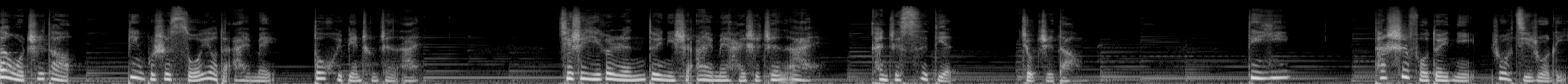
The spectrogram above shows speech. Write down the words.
但我知道，并不是所有的暧昧都会变成真爱。其实，一个人对你是暧昧还是真爱，看这四点，就知道。第一，他是否对你若即若离？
